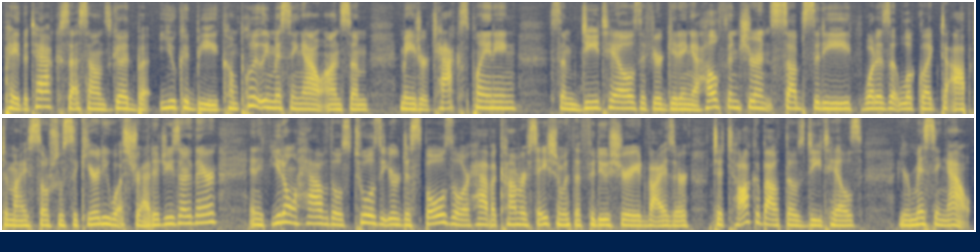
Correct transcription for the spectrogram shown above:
pay the tax. That sounds good, but you could be completely missing out on some major tax planning, some details if you're getting a health insurance subsidy. What does it look like to optimize Social Security? What strategies are there? And if you don't have those tools at your disposal or have a conversation with a fiduciary advisor to talk about those details, you're missing out,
